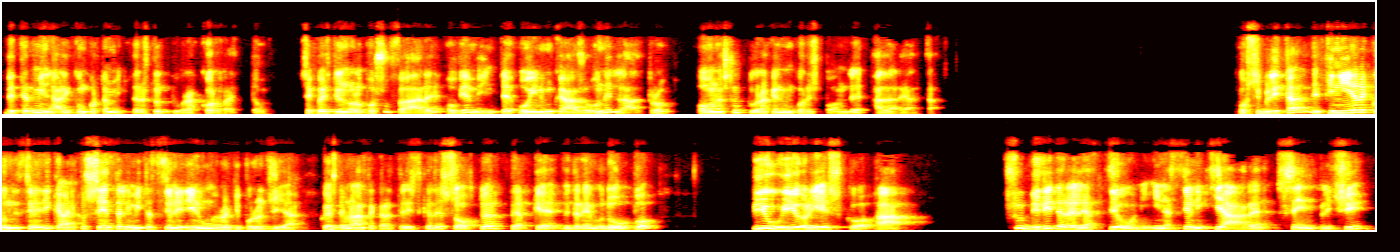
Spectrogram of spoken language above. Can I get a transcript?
determinare il comportamento della struttura corretto. Se questo io non lo posso fare, ovviamente o in un caso o nell'altro ho una struttura che non corrisponde alla realtà. Possibilità di definire condizioni di carico senza limitazioni di numero e tipologia. Questa è un'altra caratteristica del software perché vedremo dopo, più io riesco a suddividere le azioni in azioni chiare, semplici,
